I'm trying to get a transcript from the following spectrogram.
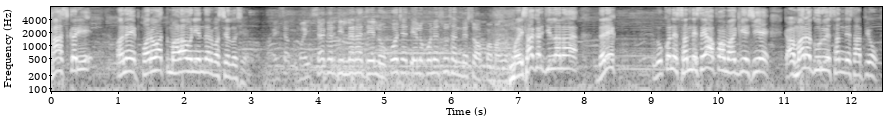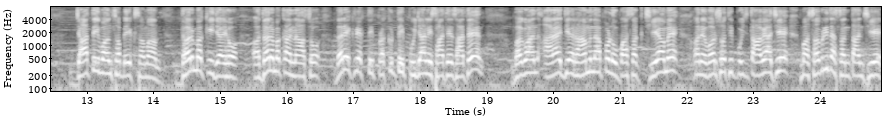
ખાસ કરી અને પર્વતમાળાઓની અંદર વસેલો છે. મહીસા- મહીસાગર જિલ્લાના જે લોકો છે તે લોકોને શું સંદેશો આપવા માંગો છો? મહીસાગર જિલ્લાના દરેક લોકોને સંદેશ એ આપવા માંગીએ છીએ કે અમારા ગુરુએ સંદેશ આપ્યો. જાતિ વંશબ એક સમાન, ધર્મ કી જય હો, અધર્મ કા નાશ દરેક વ્યક્તિ પ્રકૃતિ પૂજાની સાથે સાથે ભગવાન આરાધ્ય રામના પણ ઉપાસક છીએ અમે અને વર્ષોથી પૂજતા આવ્યા છીએ. માં સબરીના સંતાન છીએ.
